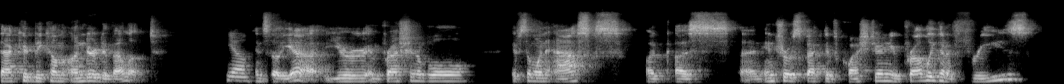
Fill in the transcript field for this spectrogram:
that could become underdeveloped yeah and so yeah you're impressionable if someone asks a, a, an introspective question you're probably going to freeze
